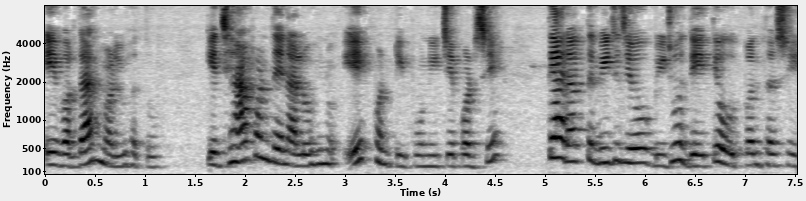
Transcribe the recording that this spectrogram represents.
એ વરદાન મળ્યું હતું કે જ્યાં પણ તેના લોહીનું એક પણ ટીપું નીચે પડશે, ત્યાં રક્તબીજ જેવો બીજો દૈત્ય ઉત્પન્ન થશે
